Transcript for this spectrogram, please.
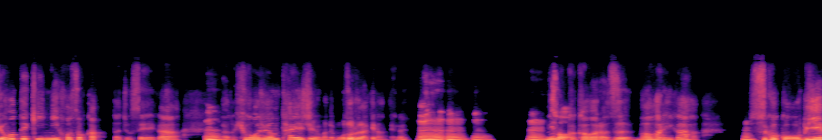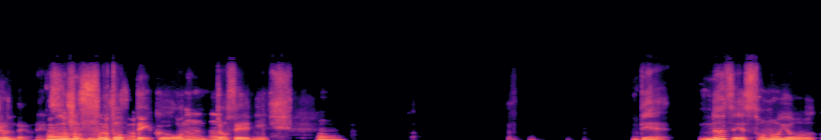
病的に細かった女性が、うん。あの標準体重まで戻るだけなんだよね。うんうんうんうん。にもかかわららず周りがうんすごく怯えるんだよね。ず太っていく女うんうん女性に。うんでなぜそのよう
